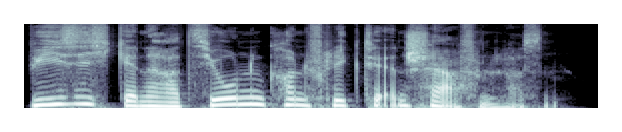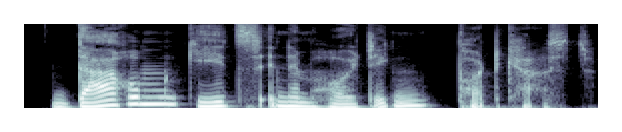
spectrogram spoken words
wie sich Generationenkonflikte entschärfen lassen. Darum geht's in dem heutigen Podcast.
